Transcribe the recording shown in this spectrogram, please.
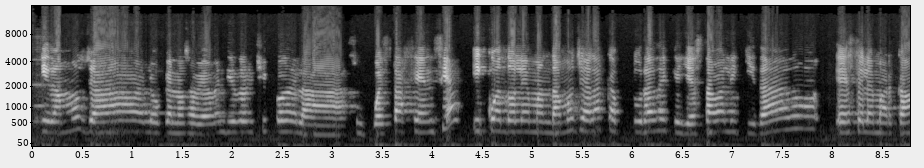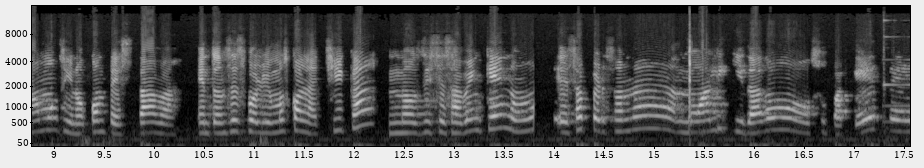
liquidamos ya lo que nos había vendido el chico de la supuesta agencia y cuando le mandamos ya la captura de que ya estaba liquidado, este le marcábamos y no contestaba. Entonces volvimos con la chica, nos dice, ¿saben qué? No, esa persona no ha liquidado su paquete.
